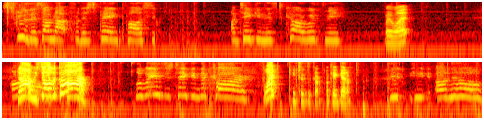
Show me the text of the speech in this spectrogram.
Screw this. I'm not for this paying policy. I'm taking this car with me. Wait, what? No, he Oh, stole the car. Louise is taking the car. What? He took the car. Okay, get him. He, he, oh no.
